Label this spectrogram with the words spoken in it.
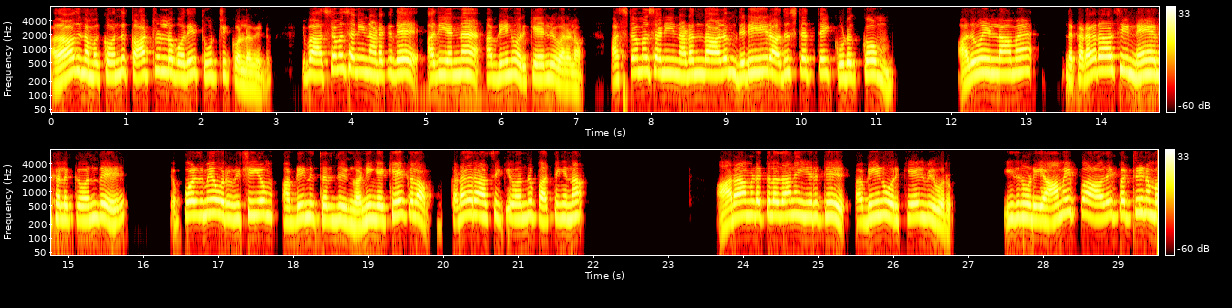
அதாவது நமக்கு வந்து காற்றுள்ள போதே தூற்றி கொள்ள வேண்டும். இப்ப அஷ்டம சனி நடக்குதே அது என்ன? அப்படின்னு ஒரு கேள்வி வரலாம். அஷ்டம சனி நடந்தாலும் திடீர் அதிர்ஷ்டத்தை கொடுக்கும். அதுவும் இல்லாம இந்த கடகராசி நேயர்களுக்கு வந்து எப்பொழுதுமே ஒரு விஷயம் அப்படின்னு தெரிஞ்சுங்க நீங்க கேட்கலாம். கடகராசிக்கு வந்து பாத்தீங்கன்னா ஆறாம் இடத்துல தானே இருக்கு அப்படின்னு ஒரு கேள்வி வரும். இதனுடைய அமைப்பு அதை பற்றி நம்ம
